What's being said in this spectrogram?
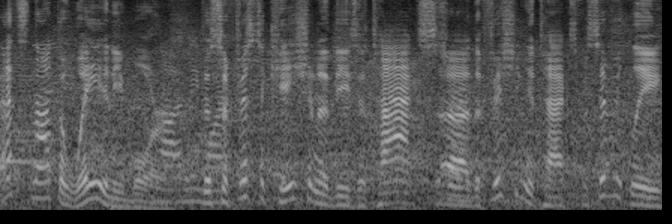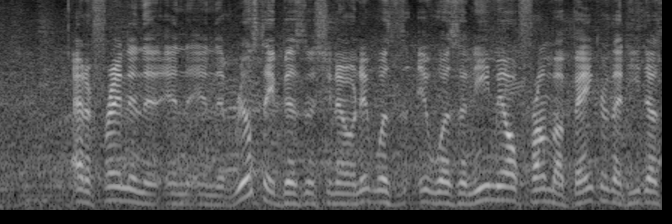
That's not the way anymore. Anymore. The sophistication of these attacks, uh, the phishing attacks specifically, I had a friend in the, in, in the real estate business, you know, and it was, it was an email from a banker that he does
